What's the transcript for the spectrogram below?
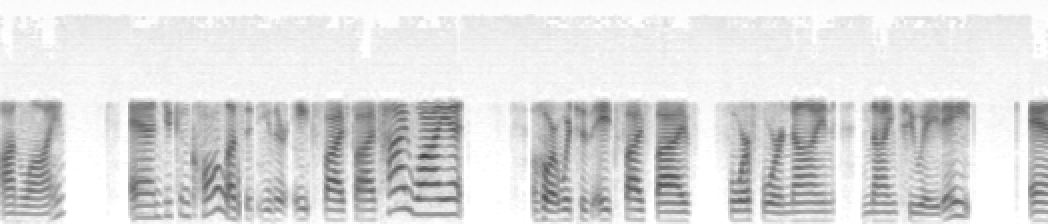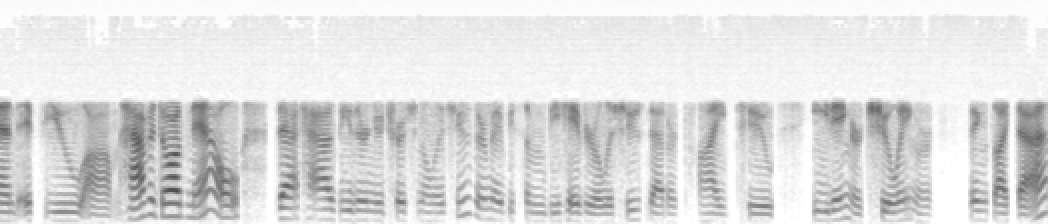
online. And you can call us at either 855 Hi Wyatt, or which is 855 449 9288. And if you um, have a dog now that has either nutritional issues or maybe some behavioral issues that are tied to eating or chewing or things like that,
